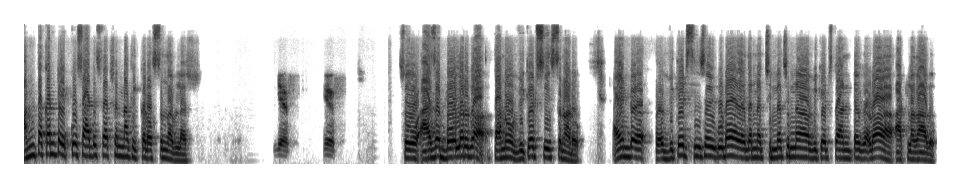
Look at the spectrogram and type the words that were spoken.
అంతకంటే ఎక్కువ సాటిస్ఫాక్షన్ నాకు ఇక్కడ వస్తుంది అభిలాష్. సో యాజ్ ఎ బౌలర్గా తను వికెట్స్ తీస్తున్నాడు. అండ్ వికెట్స్ తీసేవి కూడా ఏదన్నా చిన్న చిన్న వికెట్స్ అంటే కూడా అట్లా కాదు.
